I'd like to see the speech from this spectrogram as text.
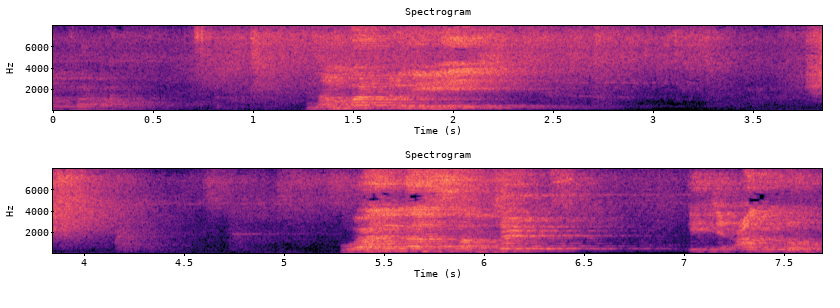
number one number two is when the subject is unknown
